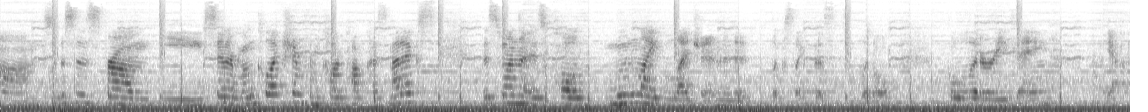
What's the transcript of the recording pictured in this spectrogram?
Um, so this is from the Sailor Moon collection from ColourPop Cosmetics. This one is called Moonlight Legend, and it looks like this. Little glittery thing. Yeah,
